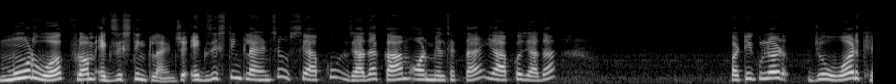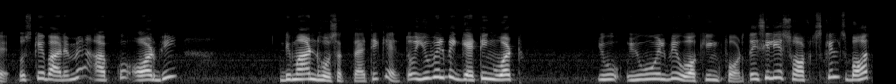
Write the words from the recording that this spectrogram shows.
more work from existing client जो एग्जिस्टिंग क्लाइंट्स है, उससे आपको ज़्यादा काम और मिल सकता है या आपको ज़्यादा पर्टिकुलर जो वर्क है, उसके बारे में आपको और भी डिमांड हो सकता है, ठीक है? तो you will be getting what you you will be working for तो इसीलिए सॉफ्ट स्किल्स बहुत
